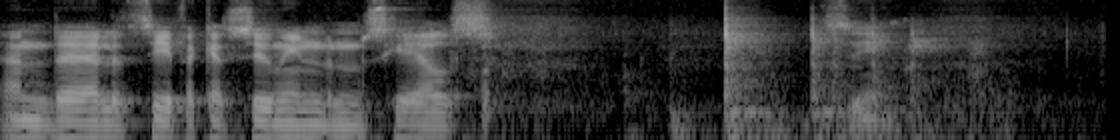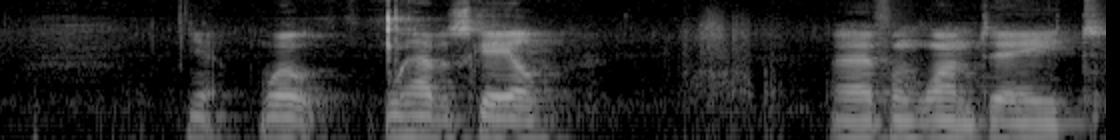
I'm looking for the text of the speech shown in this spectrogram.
And uh, let's see if I can zoom in on the scales. Let's see. Yeah well we have a scale uh, from 1 to 8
